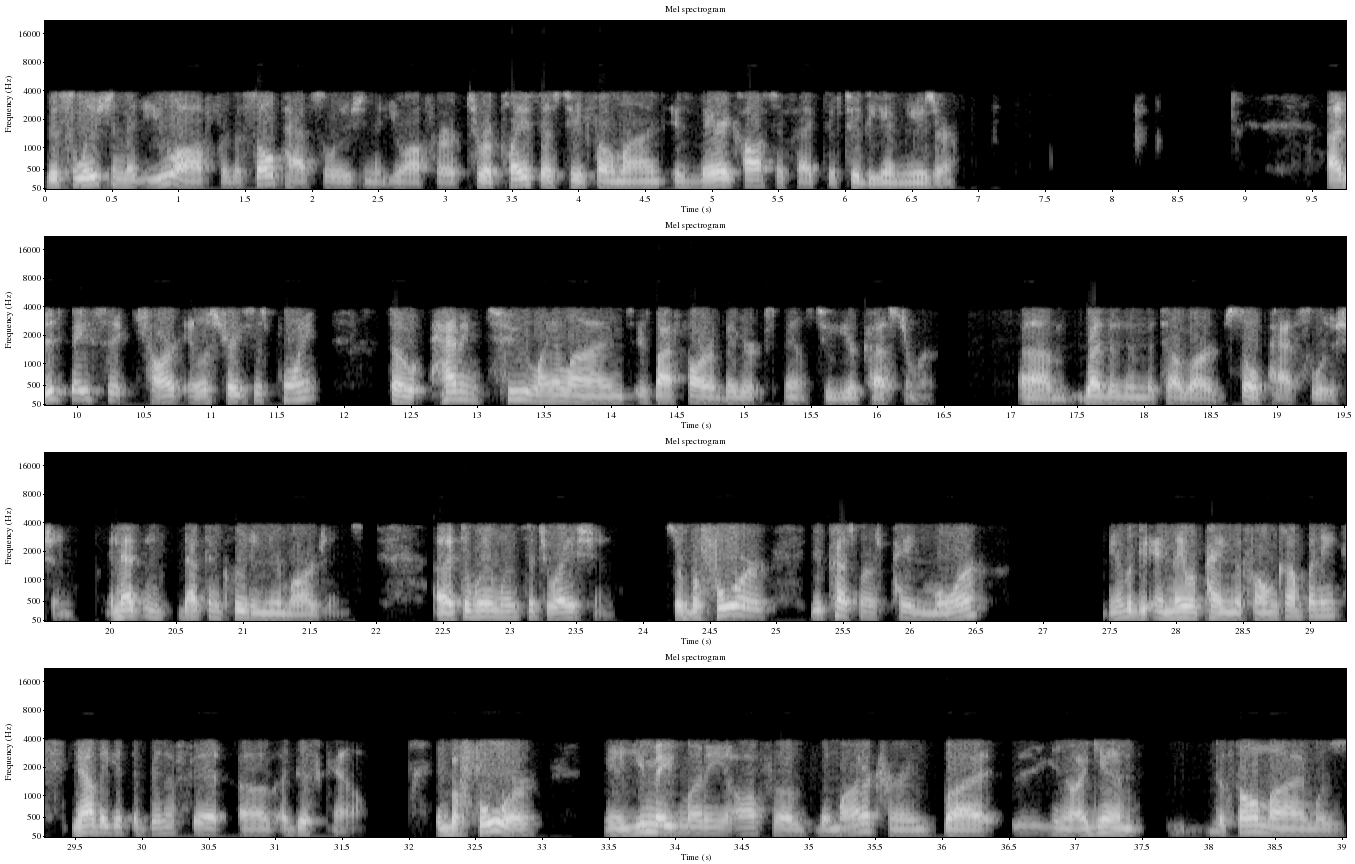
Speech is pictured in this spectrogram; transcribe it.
the solution that you offer, the sole path solution that you offer to replace those two phone lines is very cost effective to the end user. Uh, this basic chart illustrates this point. So having two landlines is by far a bigger expense to your customer um, rather than the Telguard sole path solution, and that that's including your margins. Uh, it's a win-win situation. So before your customers paid more, you know, and they were paying the phone company. Now they get the benefit of a discount. And before, you know, you made money off of the monitoring, but you know, again, the phone line was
